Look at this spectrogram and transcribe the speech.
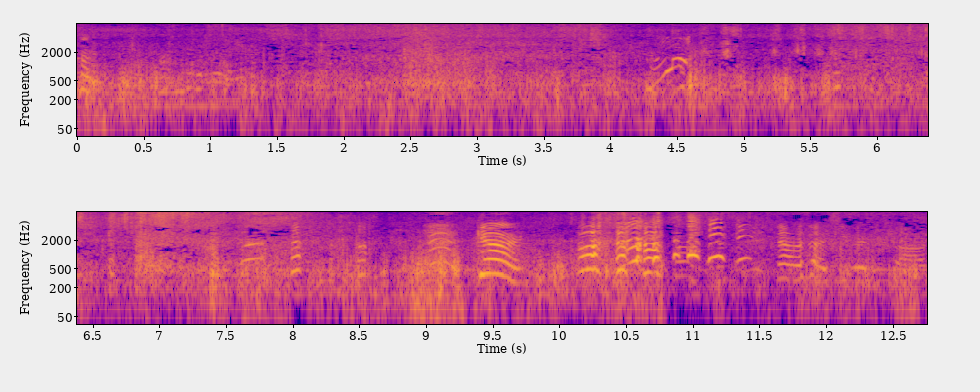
Go! that was actually really fast.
